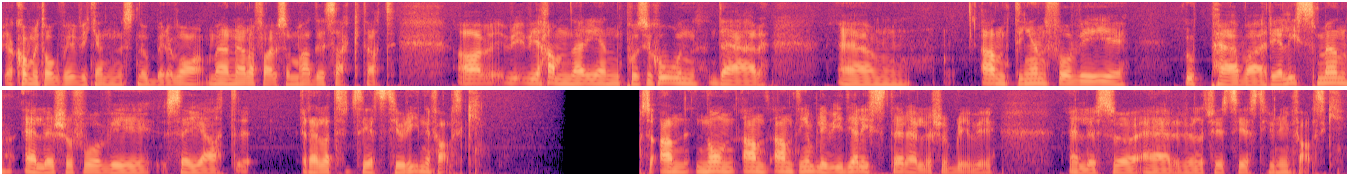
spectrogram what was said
jag kommer inte ihåg vilken snubbe det var, men i alla fall som hade sagt att ja, vi, vi hamnar i en position där ehm, antingen får vi upphäva realismen eller så får vi säga att relativitetsteorin är falsk. Så an, någon, an, antingen blir vi idealister eller så blir vi eller så är relativitetsteorin falsk.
